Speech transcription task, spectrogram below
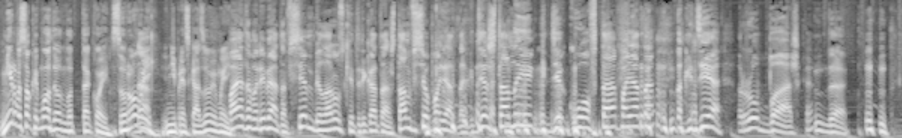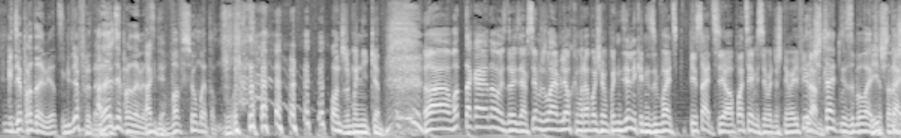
Мир высокой моды, он вот такой, суровый, непредсказуемый. Поэтому, ребята, всем белорусский трикотаж. Там все понятно. Где штаны, где кофта, понятно? Где рубашка, Да. где продавец. Где продавец? А знаешь, где продавец? А где? Во всем этом. Он же манекен. А, вот такая новость, друзья. Всем желаем легкого рабочего понедельника. Не забывайте писать э, по теме сегодняшнего эфира. И читать не забывайте, И это читайте.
